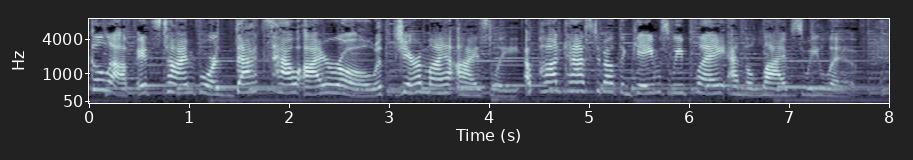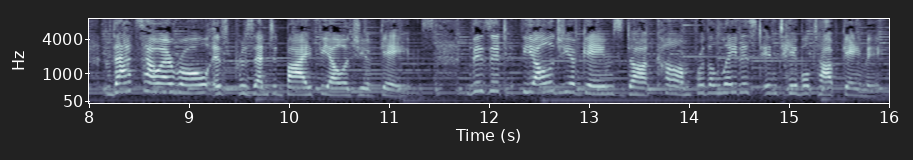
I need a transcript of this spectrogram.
Buckle up. It's time for That's How I Roll with Jeremiah Isley, a podcast about the games we play and the lives we live. That's How I Roll is presented by Theology of Games. Visit theologyofgames.com for the latest in tabletop gaming,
